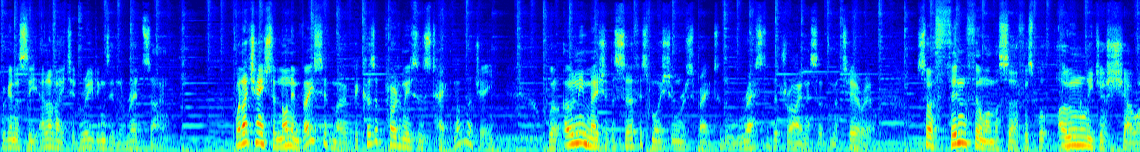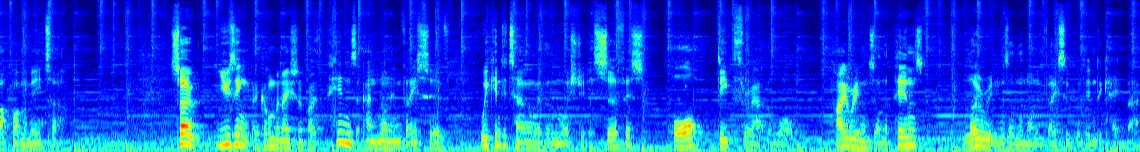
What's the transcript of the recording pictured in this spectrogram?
we're going to see elevated readings in the red zone. When I change to non-invasive mode, because of Protimeter's technology, we'll only measure the surface moisture in respect to the rest of the dryness of the material. So a thin film on the surface will only just show up on the meter. So using a combination of both pins and non-invasive, we can determine whether the moisture is surface or deep throughout the wall. High readings on the pins, low readings on the non-invasive would indicate that.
